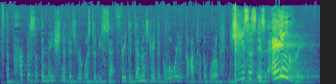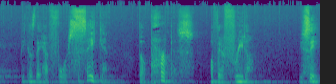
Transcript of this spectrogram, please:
If the purpose of the nation of Israel was to be set free to demonstrate the glory of God to the world, Jesus is angry because they have forsaken the purpose of their freedom. You see,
